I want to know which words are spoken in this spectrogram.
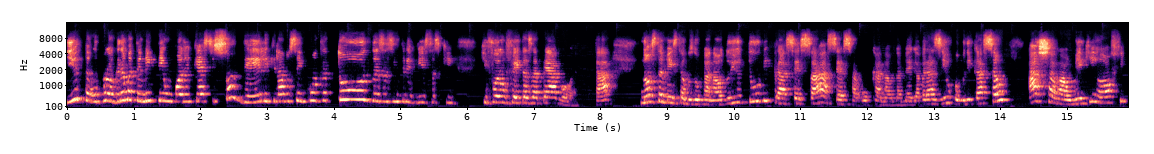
e o programa também tem um podcast só dele, que lá você encontra todas as entrevistas que, que foram feitas até agora. Tá? Nós também estamos no canal do YouTube, para acessar, acessa o canal da Mega Brasil Comunicação, acha lá o Making Off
